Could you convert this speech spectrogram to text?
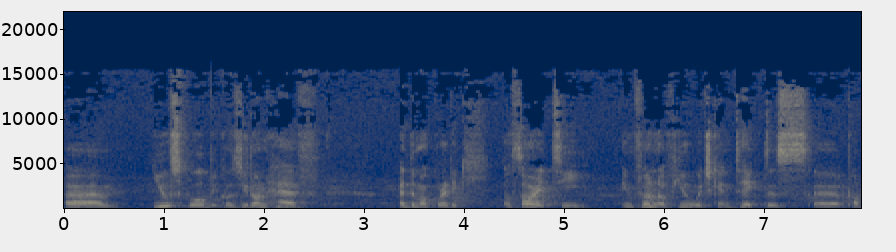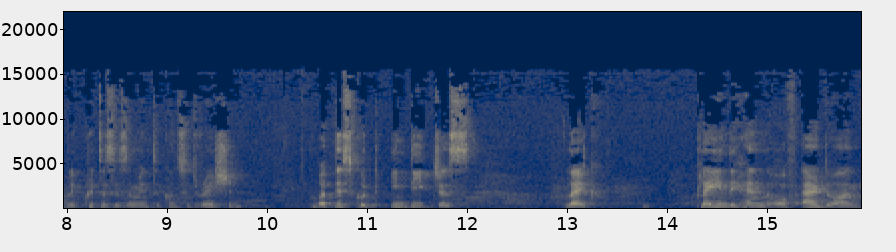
um, useful because you don't have a democratic authority in front of you which can take this uh, public criticism into consideration. But this could indeed just like play in the hand of Erdogan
